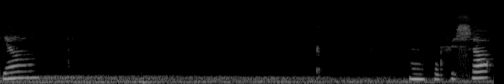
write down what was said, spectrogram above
bien. On fait ça.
